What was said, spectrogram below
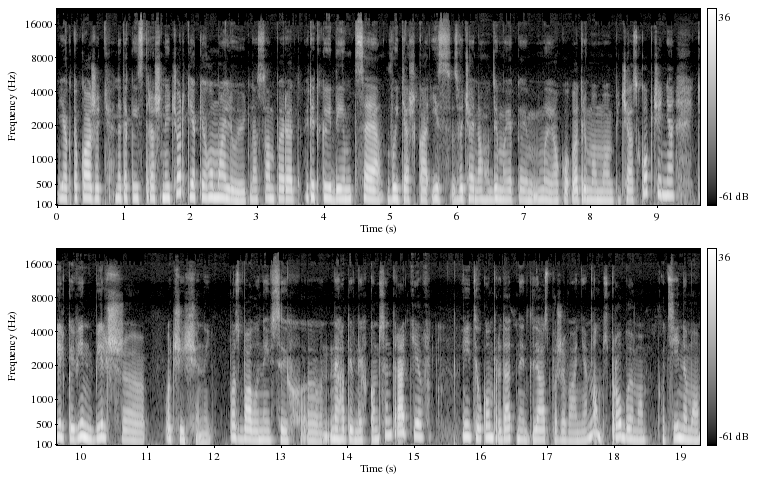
Як то кажуть, не такий страшний чорт, як його малюють. Насамперед, рідкий дим це витяжка із звичайного диму, який ми отримуємо під час копчення, тільки він більш е, очищений, позбавлений всіх е, негативних концентратів і цілком придатний для споживання. Ну, спробуємо, оцінимо,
